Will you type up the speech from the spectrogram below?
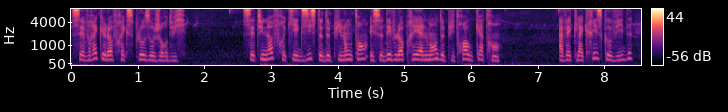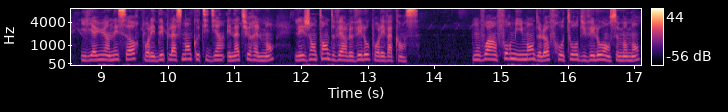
c'est vrai que l'offre explose aujourd'hui. C'est une offre qui existe depuis longtemps et se développe réellement depuis 3 ou 4 ans. Avec la crise Covid, il y a eu un essor pour les déplacements quotidiens et naturellement, les gens tendent vers le vélo pour les vacances. On voit un fourmillement de l'offre autour du vélo en ce moment,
